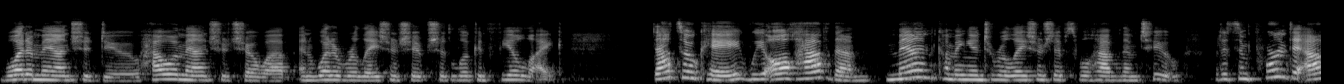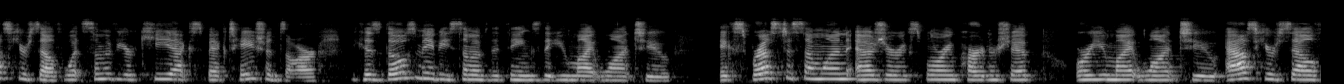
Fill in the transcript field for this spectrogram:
what a man should do, how a man should show up, and what a relationship should look and feel like. That's okay. We all have them. Men coming into relationships will have them too. But it's important to ask yourself what some of your key expectations are because those may be some of the things that you might want to express to someone as you're exploring partnership, or you might want to ask yourself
